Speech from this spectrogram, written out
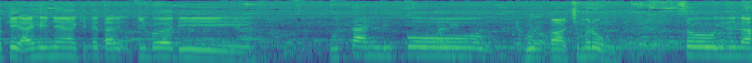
Okey, akhirnya kita ta- tiba di hutan Lipo Gu- ah, Cemerung. So inilah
